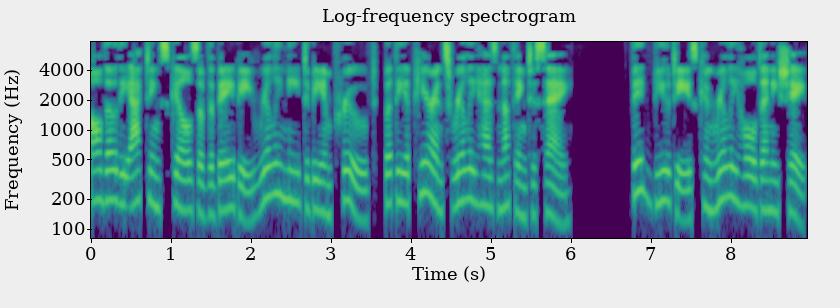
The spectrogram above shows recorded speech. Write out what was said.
Although the acting skills of the baby really need to be improved, but the appearance really has nothing to say. Big beauties can really hold any shape.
